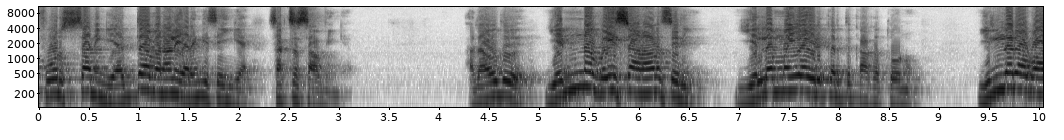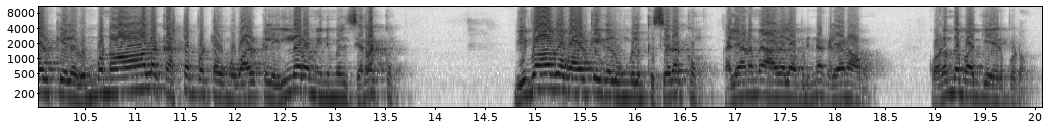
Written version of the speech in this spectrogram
ஃபோர்ஸா நீங்க எதை வேணாலும் இறங்கி செய்யுங்க சக்சஸ் ஆவீங்க. அதாவது என்ன வயசானாலும் சரி இளமையா இருக்கிறதுக்காக தோணும். இல்லற வாழ்க்கையில ரொம்ப நாள கஷ்டப்பட்ட உங்க வாழ்க்கையில இல்லறம் இனிமேல் சிறக்கும். விவாக வாழ்க்கைகள் உங்களுக்கு சிறக்கும். கல்யாணமே ஆகலை அப்படின்னா கல்யாணம் ஆகும். குழந்தை பாக்கியம் ஏற்படும்.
